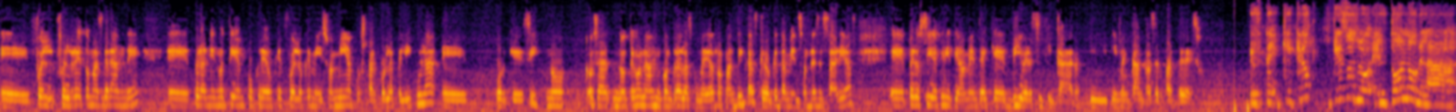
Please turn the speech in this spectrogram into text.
eh, fue, el, fue el reto más grande, eh, pero al mismo tiempo creo que fue lo que me hizo a mí apostar por la película. eh, porque sí, no, o sea, no tengo nada en contra de las comedias románticas, creo que también son necesarias, eh, pero sí definitivamente hay que diversificar y, y me encanta ser parte de eso. Este, que creo que eso es lo, el tono de la,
